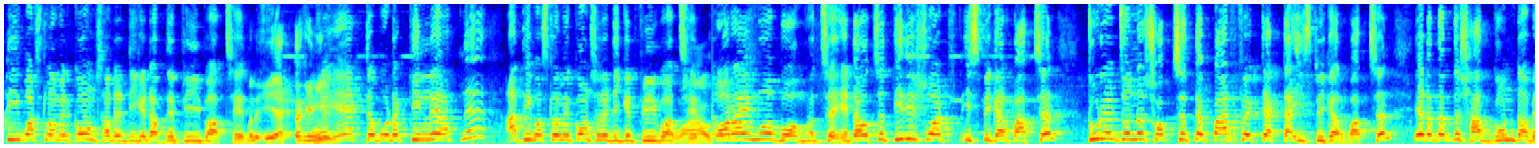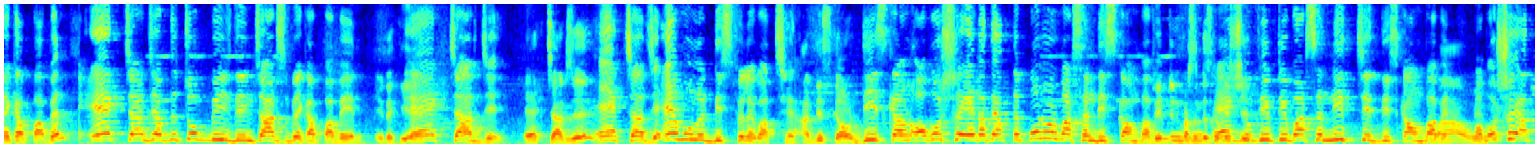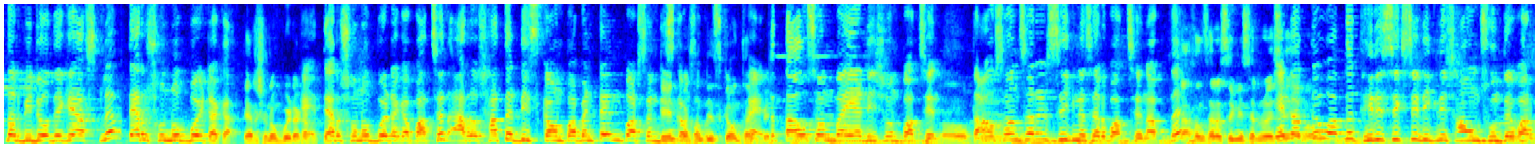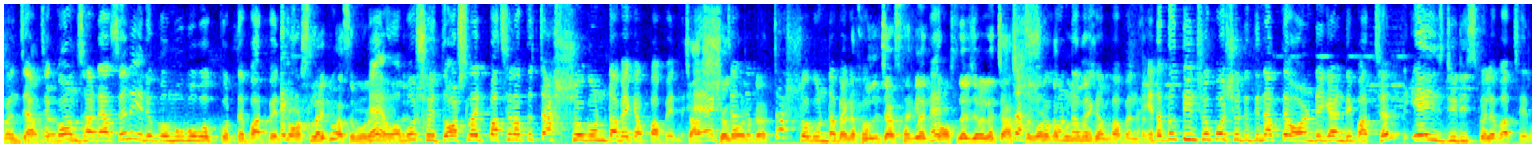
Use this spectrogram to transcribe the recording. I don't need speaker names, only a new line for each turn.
আতিফ আসলামের কনসার্টের টিকিট আপনি ফ্রি পাচ্ছেন।
মানে এই একটা কিনলে
এই একটা প্রোডাক্ট কিনলে আপনি আতিফ আসলামের কনসার্টের টিকিট ফ্রি পাচ্ছেন. অরাইমো বম হচ্ছে এটা হচ্ছে 30 ওয়াট স্পিকার পাচ্ছেন। ট্যুরের জন্য সবচেয়ে পারফেক্ট একটা স্পিকার পাচ্ছেন। এটাতে আপনি সাত ঘণ্টা ব্যাকআপ পাবেন। এক চার্জে আপনি চব্বিশ দিন চার্জ ব্যাকআপ পাবেন।
এটা কি এক?
চার্জে
এক চার্জে
এক চার্জে অ্যামোলেড ডিসপ্লে পাচ্ছেন।
আর ডিসকাউন্ট
ডিসকাউন্ট অবশ্যই এটাতে আপনি 15% ডিসকাউন্ট পাবেন।
15% ডিসকাউন্ট নিশ্চিত?
50% নিশ্চিত ডিসকাউন্ট পাবেন। অবশ্যই আপনার ভিডিও দেখে আসলে 1390 টাকা।
1390 টাকা।
হ্যাঁ 1390 টাকা পাচ্ছেন। আর সাথে ডিসকাউন্ট পাবেন 10% ডিসকাউন্ট
10% ডিসকাউন্ট থাকবে।
1000 বাই এডিশন পাচ্ছেন।
1000
হাসান স্যারের সিগনেচার পাচ্ছেন আপনি।
হাসান স্যারের সিগনেচার রয়েছে
আপনি 360 ডিগ্রি সাউন্ড শুনতে পারবেন যে আপনি
আচ্ছা।
আছেন এরকম উপভোগ করতে পারবেন।
টর্চ আছে মনে
হ্যাঁ অবশ্যই টর্চ লাইট পাচ্ছেন আপনি 400 ঘণ্টা ব্যাকআপ পাবেন।
400
ঘণ্টা। 400
ঘণ্টা
ব্যাকআপ
ফুল চার্জ থাকলে টর্চ লাইট
400
ঘণ্টা
ব্যাকআপ পাবেন। এটা তো 365 দিন আপনি ওয়ারেন্টি গ্যারান্টি পাচ্ছেন এইচডি ডিসপ্লে পাচ্ছেন।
